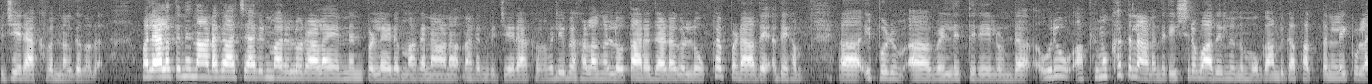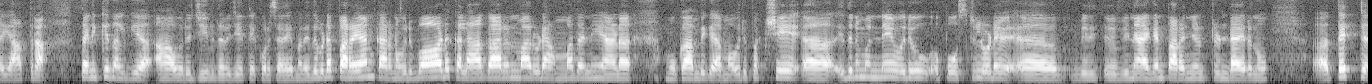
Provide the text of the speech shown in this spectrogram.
വിജയരാഘവൻ നൽകുന്നത്. മലയാളത്തിന്റെ നാടകാചാര്യന്മാരിൽ ഒരാളായ എൻ എൻ പിള്ളയുടെ മകനാണ് നടൻ വിജയരാഘവൻ. വലിയ ബഹളങ്ങളിലോ താരജാടകളിലോ ഒക്കെ പെടാതെ അദ്ദേഹം ഇപ്പോഴും വെള്ളിത്തിരയിലുണ്ട്. ഒരു അഭിമുഖത്തിലാണ് നിരീശ്വരവാദിയിൽ നിന്ന് മൂകാംബിക ഭക്തനിലേക്കുള്ള യാത്ര തനിക്ക് നൽകിയ ആ ഒരു ജീവിത വിജയത്തെക്കുറിച്ച് അദ്ദേഹം പറഞ്ഞത് ഇതിവിടെ പറയാൻ കാരണം ഒരുപാട് കലാകാരന്മാരുടെ അമ്മ തന്നെയാണ് മൂകാംബിക അമ്മ. ഒരു പക്ഷേ ഇതിനു മുന്നേ ഒരു പോസ്റ്റിലൂടെ വിനായകൻ പറഞ്ഞിട്ടുണ്ടായിരുന്നു തെറ്റ്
